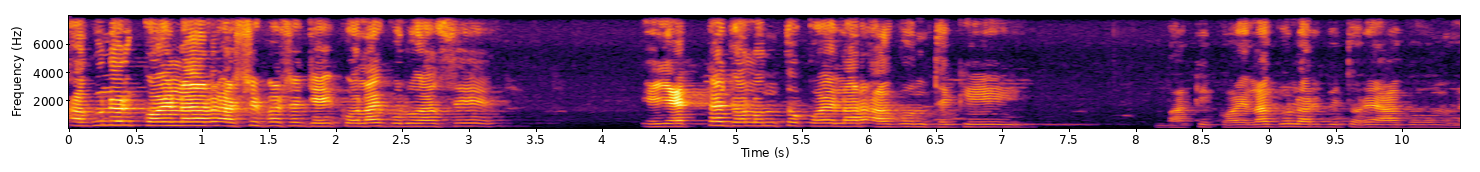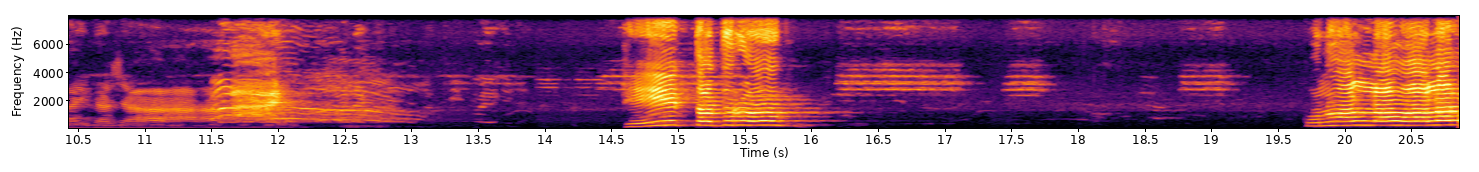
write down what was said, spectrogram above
আগুনের কয়লার আশেপাশে যে কলাইগুলো আছে এই একটা জ্বলন্ত কয়লার আগুন থেকে বাকি কয়লাগুলার ভিতরে আগুন লাইগা যায়। ঠিক তদ্রূপ কোন আল্লাহ আল্লাহর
